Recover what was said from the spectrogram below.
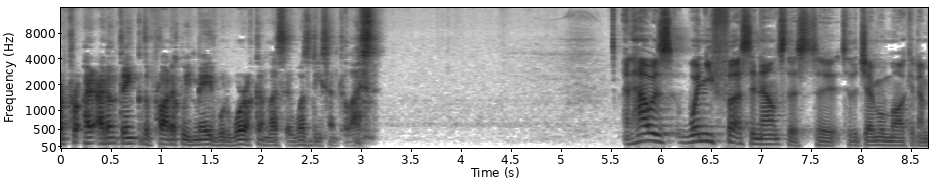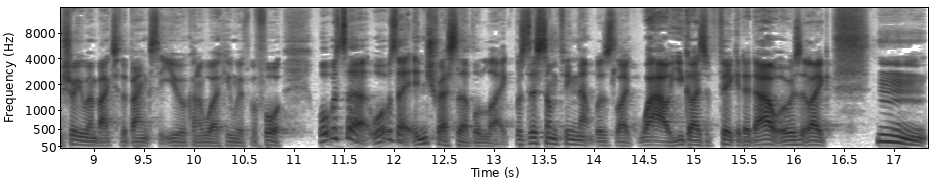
our, I don't think the product we made would work unless it was decentralized. And how was when you first announced this to, to the general market? I'm sure you went back to the banks that you were kind of working with before. What was that? What was that interest level like? Was this something that was like, wow, you guys have figured it out, or was it like, hmm,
